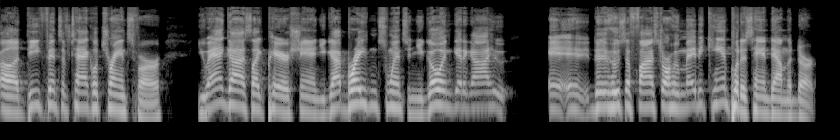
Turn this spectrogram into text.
uh, defensive tackle transfer. You add guys like Paris Shand. You got Bradyn Swinson. You go and get a guy who uh, who's a five star who maybe can put his hand down the dirt.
